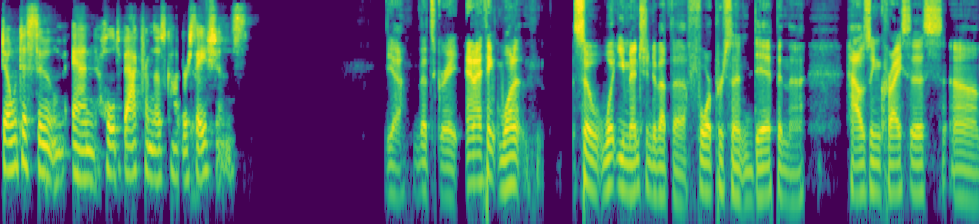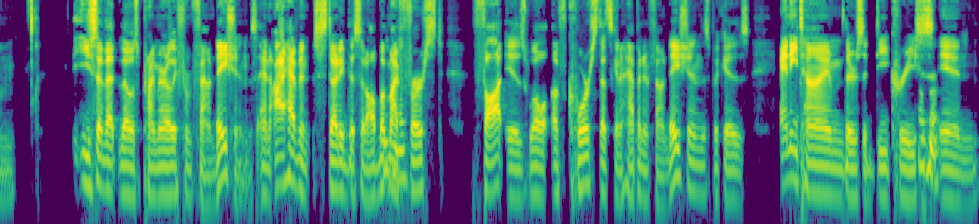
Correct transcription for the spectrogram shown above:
don't assume and hold back from those conversations yeah that's great and i think one so what you mentioned about the 4% dip in the housing crisis um, you said that that was primarily from foundations and i haven't studied this at all but mm-hmm. my first thought is, well, of course that's going to happen in foundations because anytime there's a decrease mm-hmm. in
